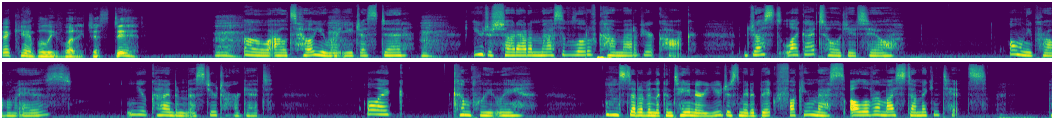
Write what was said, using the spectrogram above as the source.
I can't believe what I just did. Oh, I'll tell you what you just did. You just shot out a massive load of cum out of your cock. Just like I told you to. Only problem is, you kinda missed your target. Like, completely. Instead of in the container, you just made a big fucking mess all over my stomach and tits.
